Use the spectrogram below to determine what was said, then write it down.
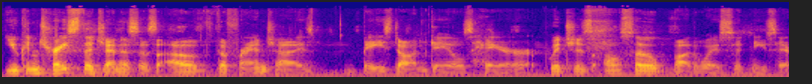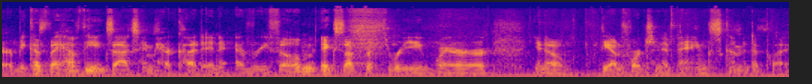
You can trace the genesis of the franchise based on Gale's hair, which is also, by the way, Sidney's hair, because they have the exact same haircut in every film except for three, where you know the unfortunate bangs come into play.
